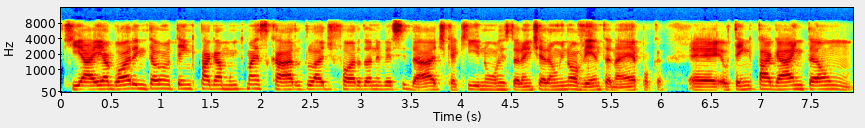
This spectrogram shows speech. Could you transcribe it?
que aí agora então eu tenho que pagar muito mais caro do lado de fora da universidade, que aqui no restaurante era 1,90 na época. É, eu tenho que pagar então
